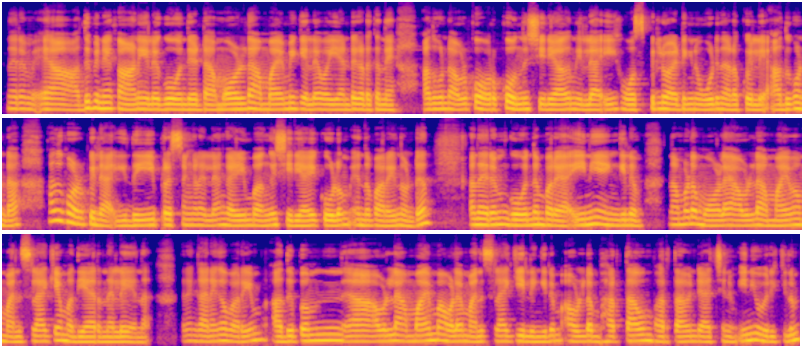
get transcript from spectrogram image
അന്നേരം അത് പിന്നെ കാണിയില്ലേ ഗോവിന്ദേട്ടാ മോളുടെ അമ്മായിമ്മയ്ക്കല്ലേ വയ്യാണ്ട് കിടക്കുന്നത് അതുകൊണ്ട് അവൾക്ക് ഉറക്കമൊന്നും ശരിയാകുന്നില്ല. ഈ ഹോസ്പിറ്റലുമായിട്ട് ഇങ്ങനെ ഓടി നടക്കുമല്ലേ അതുകൊണ്ടാണ് അത് കുഴപ്പമില്ല. ഇത് ഈ പ്രശ്നങ്ങളെല്ലാം കഴിയുമ്പോൾ അങ്ങ് ശരിയായിക്കോളും എന്ന് പറയുന്നുണ്ട്. അന്നേരം ഗോവിന്ദൻ പറയാം ഇനിയെങ്കിലും നമ്മുടെ മോളെ അവളുടെ അമ്മായിമ്മ മനസ്സിലാക്കിയാൽ മതിയായിരുന്നല്ലേ എന്ന്. അന്നേരം കനക പറയും അതിപ്പം അവളുടെ അമ്മായിമ്മ അവളെ മനസ്സിലാക്കിയില്ലെങ്കിലും അവളുടെ ഭർത്താവും ഭർത്താവിന്റെ അച്ഛനും ഇനി ഒരിക്കലും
